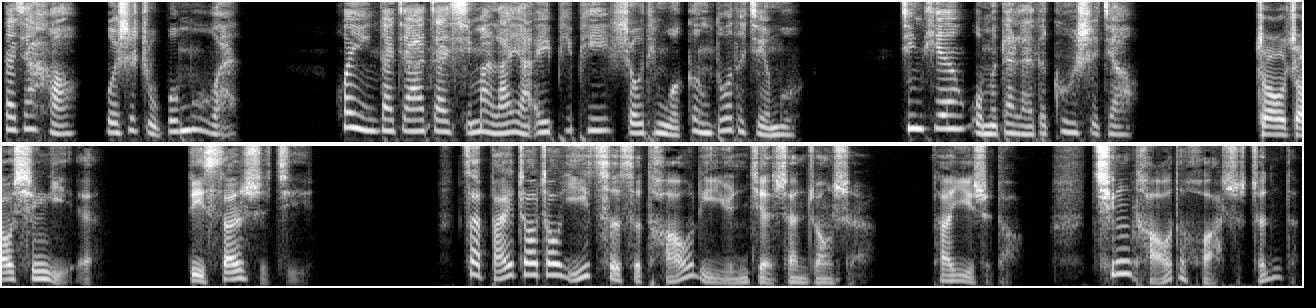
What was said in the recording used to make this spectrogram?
大家好，我是主播木婉，欢迎大家在喜马拉雅 APP 收听我更多的节目。今天我们带来的故事叫《昭昭星野》第三十集。在白昭昭一次次逃离云剑山庄时，他意识到青桃的话是真的，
